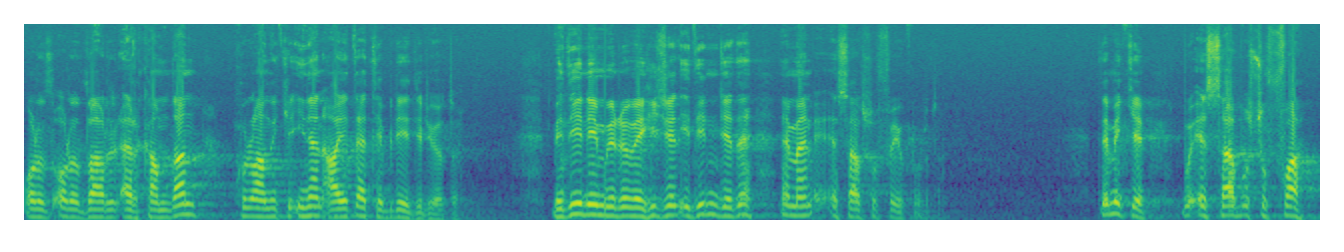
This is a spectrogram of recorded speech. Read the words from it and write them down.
orada orada Darül Erkam'dan Kur'an'daki inen ayetler tebliğ ediliyordu. Medine-i Münevvere hicret edince de hemen Eshab-ı Suffa'yı kurdu. Demek ki bu Eshab-ı Suffa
